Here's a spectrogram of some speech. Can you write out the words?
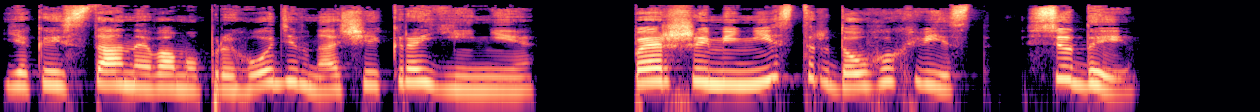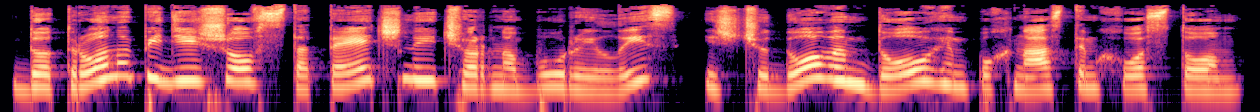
який стане вам у пригоді в нашій країні. Перший міністр довгохвіст сюди. До трону підійшов статечний чорнобурий лис із чудовим довгим пухнастим хвостом.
